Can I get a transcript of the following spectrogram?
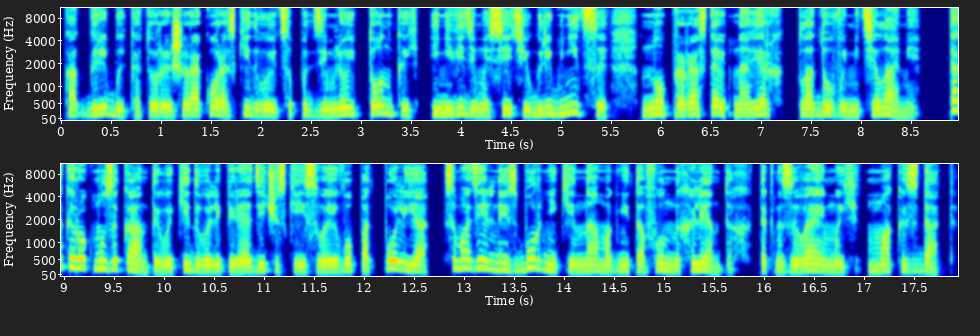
как грибы, которые широко раскидываются под землей тонкой и невидимой сетью грибницы, но прорастают наверх плодовыми телами. Так и рок-музыканты выкидывали периодически из своего подполья самодельные сборники на магнитофонных лентах, так называемый мак-издат.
